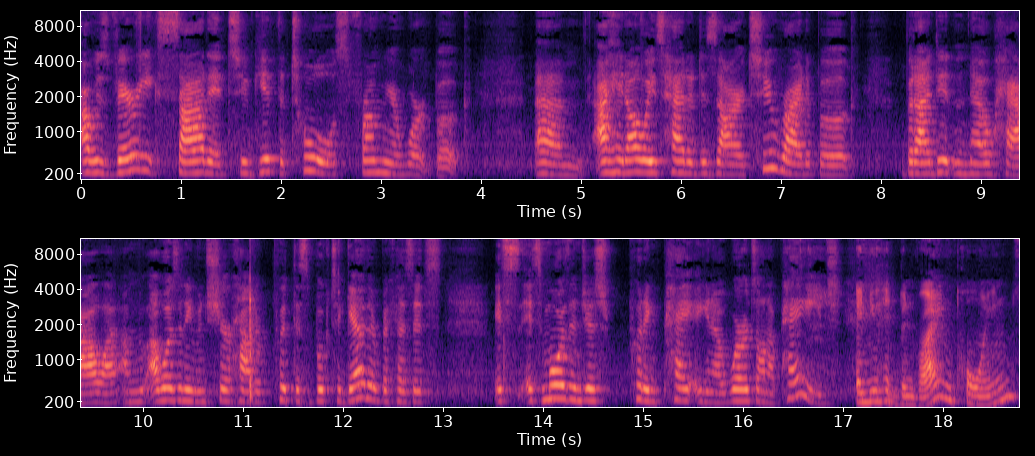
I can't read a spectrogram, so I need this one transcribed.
I was very excited to get the tools from your workbook. Um, I had always had a desire to write a book, but I didn't know how. I, I wasn't even sure how to put this book together because it's it's it's more than just putting pay, you know words on a page. And you had been writing poems,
